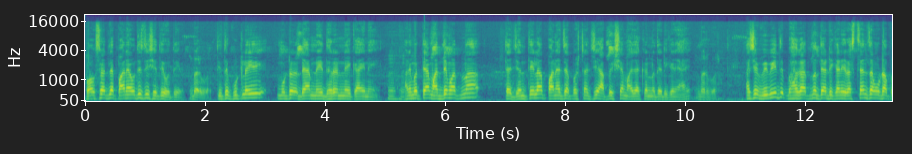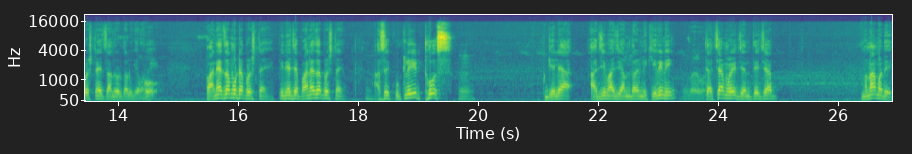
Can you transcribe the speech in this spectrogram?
पावसाळ्यातल्या पाण्यावरतीच ती शेती होते. बरोबर. तिथं कुठलंही मोठं डॅम नाही धरण नाही काही नाही. आणि मग त्या माध्यमातून त्या जनतेला पाण्याच्या प्रश्नाची अपेक्षा माझ्याकडनं त्या ठिकाणी आहे. बरोबर. असे विविध भागातनं त्या ठिकाणी रस्त्यांचा मोठा प्रश्न आहे चांदोड तालुक्यामध्ये. हो. पाण्याचा मोठा प्रश्न आहे पिण्याच्या पाण्याचा प्रश्न आहे. असे कुठलेही ठोस. गेल्या आजी माजी आमदारांनी केली नाही. त्याच्यामुळे जनतेच्या मनामध्ये.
